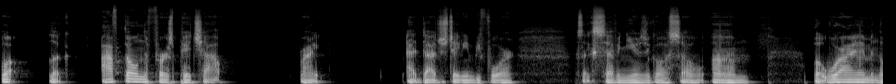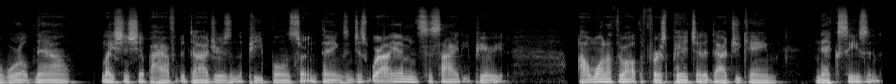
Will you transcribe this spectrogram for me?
well, look, I've thrown the first pitch out, right, at Dodger Stadium before. It was like seven years ago or so. Um, but where I am in the world now, relationship I have with the Dodgers and the people and certain things, and just where I am in society, period. I want to throw out the first pitch at a Dodger game next season.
